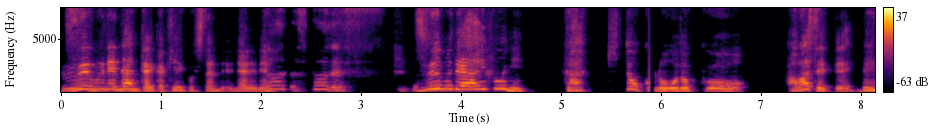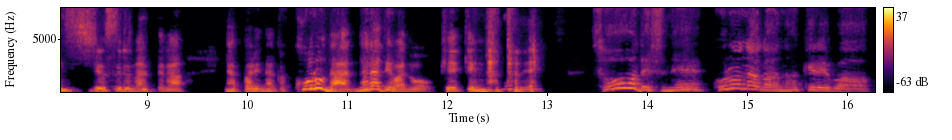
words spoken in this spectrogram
ズームで何回か稽古したんだよね、あれね。そうです、そうです。ズームでああいう風に楽器と朗読を合わせて練習するなんてのは、やっぱりなんかコロナならではの経験だったね。そうですね。コロナがなければ、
